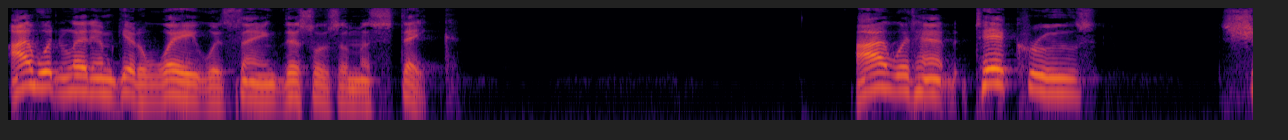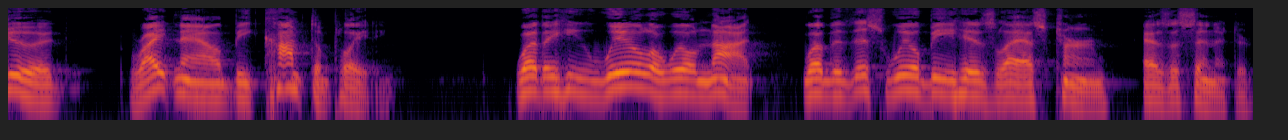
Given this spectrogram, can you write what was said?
I wouldn't let him get away with saying this was a mistake. I would have Ted Cruz should right now be contemplating whether he will or will not, whether this will be his last term as a senator.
